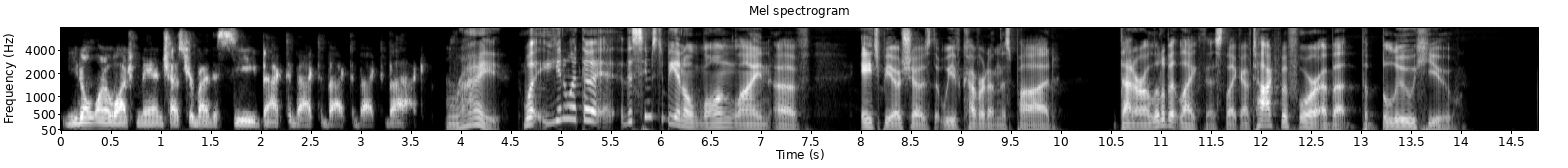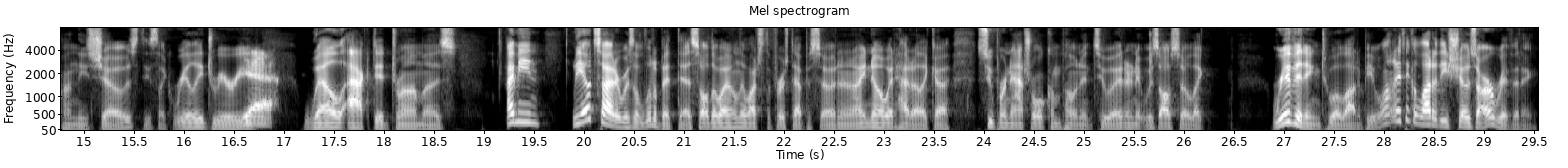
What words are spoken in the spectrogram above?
You don't want to watch Manchester by the Sea back to back to back to back to back. Right. Well, you know what though? This seems to be in a long line of HBO shows that we've covered on this pod that are a little bit like this. Like I've talked before about the blue hue on these shows, these like really dreary, Yeah, well acted dramas. I mean, The Outsider was a little bit this, although I only watched the first episode, and I know it had a, like a supernatural component to it, and it was also like riveting to a lot of people. And I think a lot of these shows are riveting.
